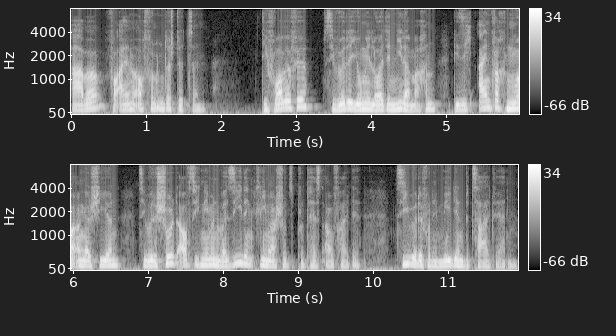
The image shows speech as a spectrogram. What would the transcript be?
aber vor allem auch von Unterstützern. Die Vorwürfe, sie würde junge Leute niedermachen, die sich einfach nur engagieren, sie würde Schuld auf sich nehmen, weil sie den Klimaschutzprotest aufhalte, sie würde von den Medien bezahlt werden.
